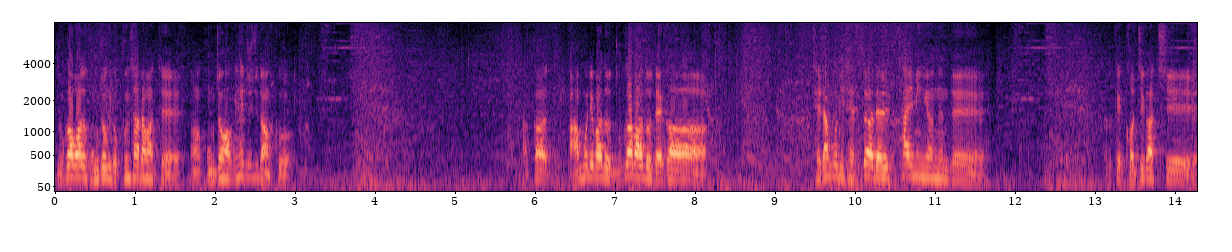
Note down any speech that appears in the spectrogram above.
누가 봐도 공적이 높은 사람한테 어, 공정하게 해주지도 않고 아까 아무리 봐도 누가 봐도 내가 대장군이 됐어야 될 타이밍이었는데 그렇게 거지같이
